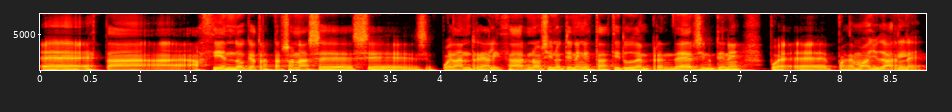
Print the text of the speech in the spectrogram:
eh, estás haciendo que otras personas se, puedan realizar, ¿no? Si no tienen esta actitud de emprender, si no tienen, pues podemos ayudarles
